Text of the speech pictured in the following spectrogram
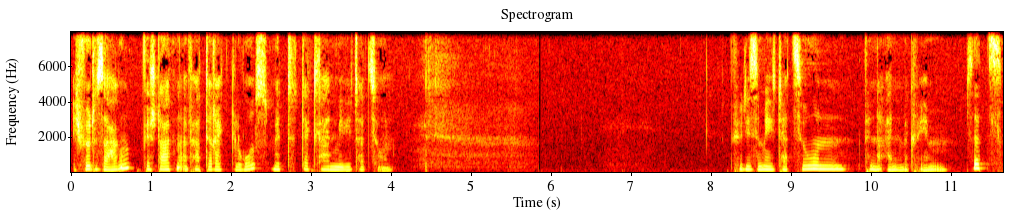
ich würde sagen, wir starten einfach direkt los mit der kleinen Meditation. Für diese Meditation finde einen bequemen Sitz,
